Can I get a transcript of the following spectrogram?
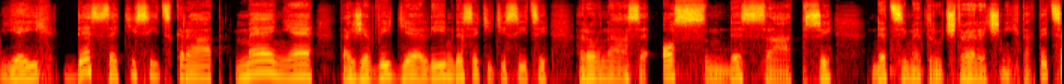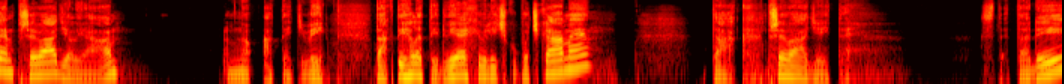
je jich 10 tisíckrát méně, takže vydělím 10 tisíci rovná se 83 decimetrů čtverečných. Tak teď jsem převáděl já, no a teď vy. Tak tyhle ty dvě chviličku počkáme. Tak, převádějte. Jste tady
